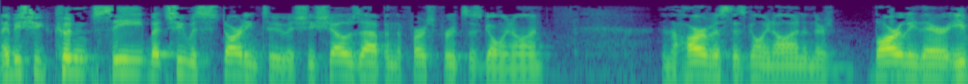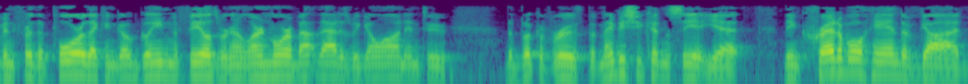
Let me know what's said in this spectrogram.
Maybe she couldn't see, but she was starting to as she shows up and the first fruits is going on. And the harvest is going on and there's barley there, even for the poor. They can go glean the fields. We're going to learn more about that as we go on into the book of Ruth. But maybe she couldn't see it yet. The incredible hand of God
